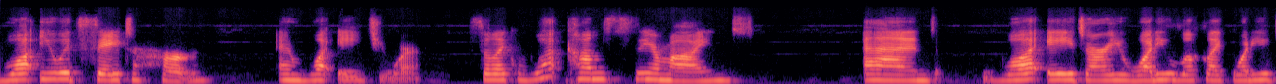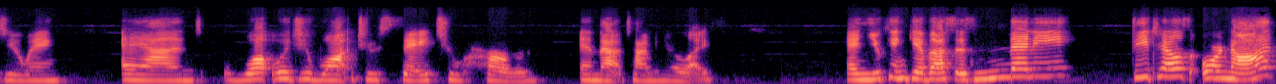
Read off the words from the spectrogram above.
what you would say to her and what age you were. So, like, what comes to your mind? And what age are you? What do you look like? What are you doing? and what would you want to say to her in that time in your life? And you can give us as many details or not,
